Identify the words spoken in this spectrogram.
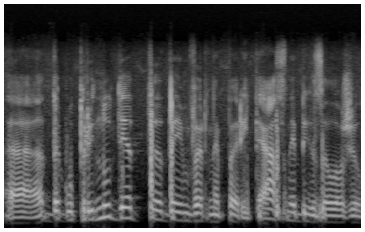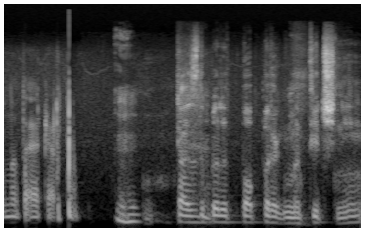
а, да го принудят да им върне парите. Аз не бих заложил на тая карта. Mm-hmm. Тоест да бъдат по-прагматични.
